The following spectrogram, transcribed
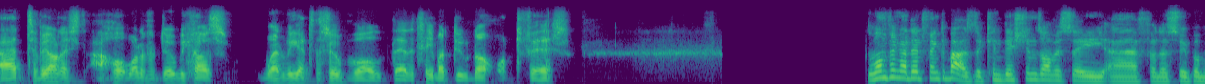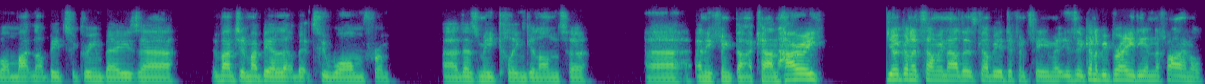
And to be honest, I hope one of them do because when we get to the Super Bowl, they're the team I do not want to face. The one thing I did think about is the conditions, obviously, uh, for the Super Bowl might not be to Green Bay's uh, advantage. It might be a little bit too warm from. Uh, there's me clinging on to uh, anything that I can. Harry, you're going to tell me now there's going to be a different team. Is it going to be Brady in the final?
